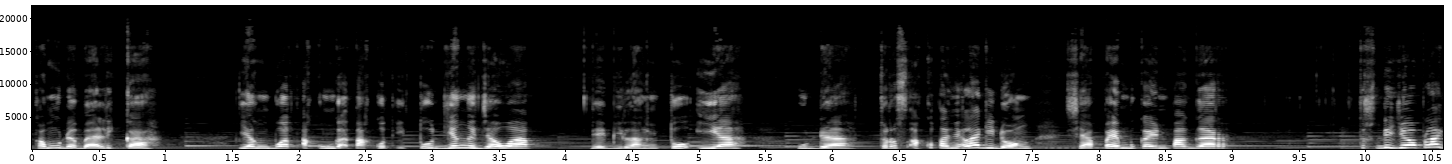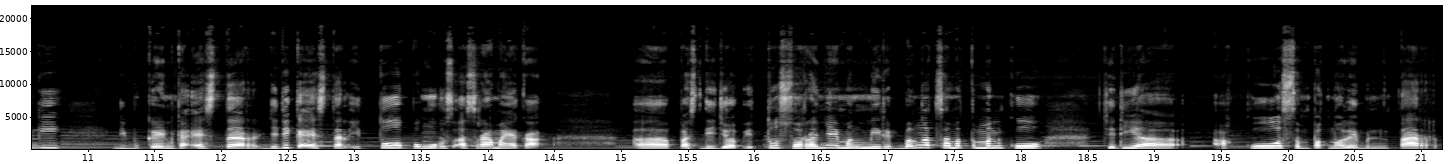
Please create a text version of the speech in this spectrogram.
kamu udah balik kah? Yang buat aku nggak takut itu dia ngejawab. Dia bilang itu iya, udah. Terus aku tanya lagi dong, siapa yang bukain pagar? Terus dia jawab lagi, dibukain Kak Esther. Jadi Kak Esther itu pengurus asrama ya kak. Uh, pas dia jawab itu suaranya emang mirip banget sama temanku. Jadi ya aku sempat noleh bentar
